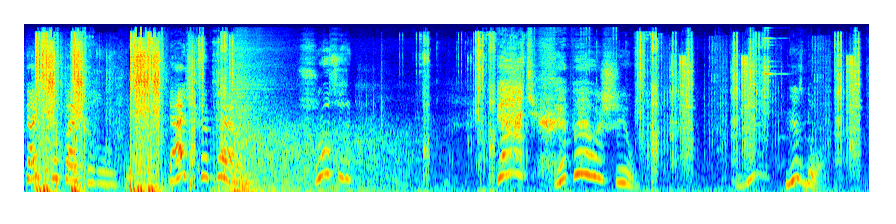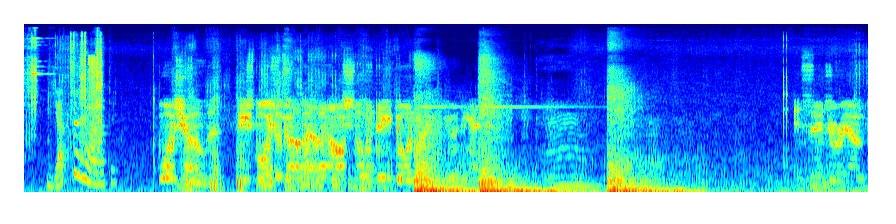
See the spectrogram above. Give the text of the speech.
5 хп залишилось. 5 хп. Що це? 5 хп лишив. Він не здох. Як це грати? Watch out. These boys have got a bit of an arsenal and they don't mind using it. Incendiary out.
